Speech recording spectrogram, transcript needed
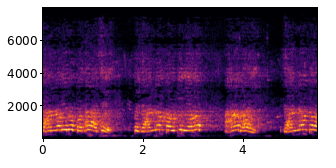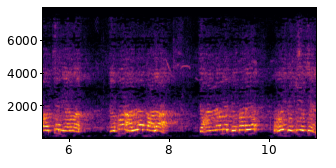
জাহান্নামেরও কথা আছে, তো জাহান্নাম কাউকে নিয়ামত? হ্যাঁ ভাই জাহান্নামটা হচ্ছে নিয়ামত। যখন আল্লাহ তাআলা জাহান্নামের ব্যাপারে ভয় দেখিয়েছেন,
